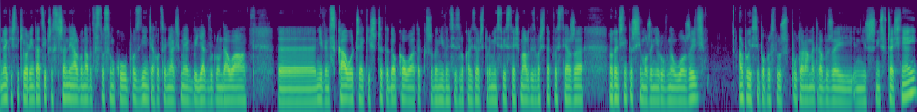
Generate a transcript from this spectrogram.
no jakieś takie orientacje przestrzennej, albo nawet w stosunku po zdjęciach ocenialiśmy jakby jak wyglądała e, nie wiem, skały, czy jakieś szczyty dookoła, tak żeby mniej więcej zlokalizować, w którym miejscu jesteśmy, ale to jest właśnie ta kwestia, że no, ten śnieg też się może nierówno ułożyć albo jest się po prostu już półtora metra wyżej niż, niż wcześniej.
